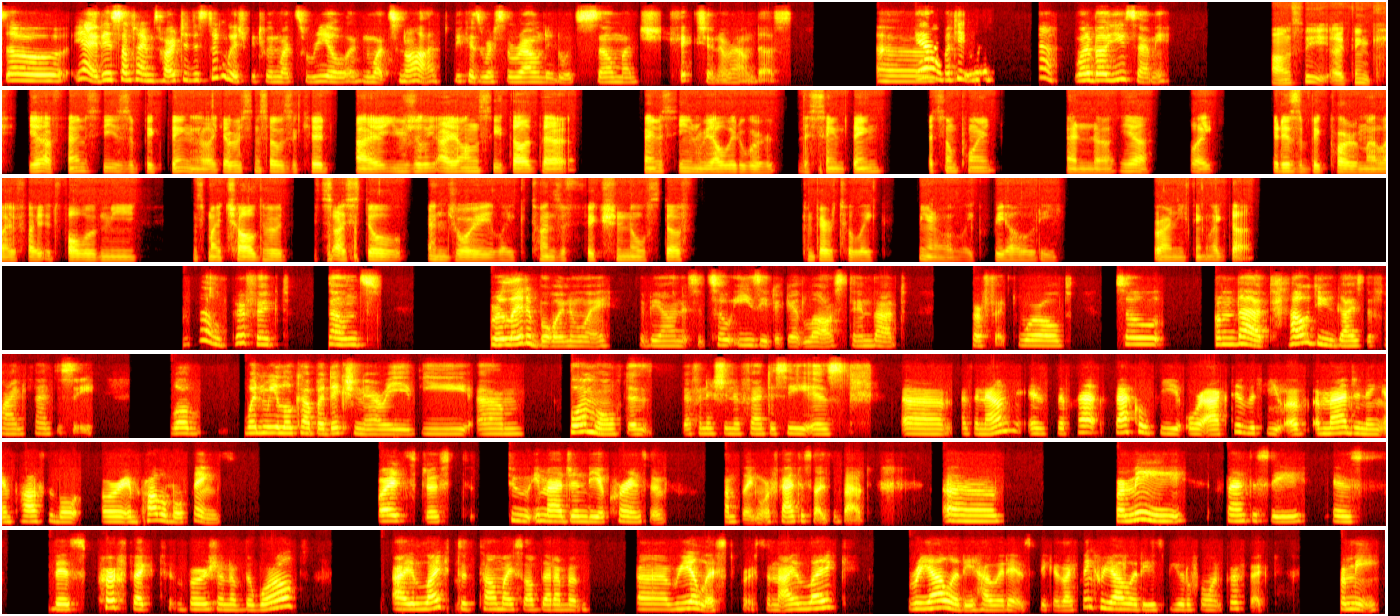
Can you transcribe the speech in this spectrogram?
So, yeah, it is sometimes hard to distinguish between what's real and what's not because we're surrounded with so much fiction around us. Uh, Yeah. What do you, what, yeah. What about you, Sammy? Honestly, I think yeah, fantasy is a big thing. Like ever since I was a kid, I usually I honestly thought that fantasy and reality were the same thing at some point, and uh, yeah, like it is a big part of my life. I it followed me since my childhood. It's I still enjoy like tons of fictional stuff compared to like you know like reality or anything like that. Oh, perfect. Sounds relatable in a way, to be honest. It's so easy to get lost in that perfect world. So, from that, how do you guys define fantasy? Well, when we look up a dictionary, the um, formal de- definition of fantasy is, uh, as a noun, is the fa- faculty or activity of imagining impossible or improbable things. Or it's just to imagine the occurrence of something or fantasize about. Uh, for me, fantasy is this perfect version of the world. I like to tell myself that I'm a, a realist person. I like reality how it is because I think reality is beautiful and perfect for me,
